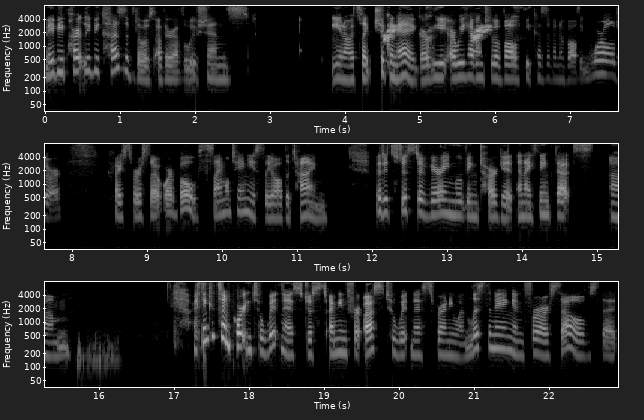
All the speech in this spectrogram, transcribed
maybe partly because of those other evolutions you know it's like chicken egg. Are we are we having to evolve because of an evolving world or vice versa or both simultaneously all the time? But it's just a very moving target. And i think that's um i think it's important to witness just i mean for us to witness for anyone listening and for ourselves that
